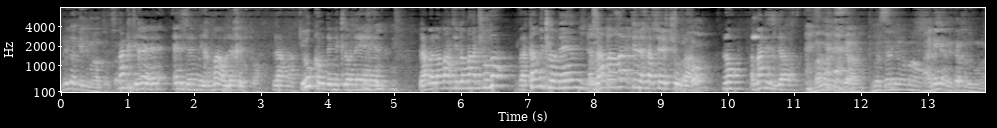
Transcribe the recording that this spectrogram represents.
בלי להגיד לי מה התוצאה. רק תראה איזה מרמה הולכת פה. למה? כי הוא קודם מתלונן, למה לא אמרתי לו מה התשובה? ואתה מתלונן, למה אמרתי לך שיש תשובה? נכון. נו, אז מה נסגר? מה מה נסגר? וזה מרמה. אני, אני אתן לך דוגמה.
